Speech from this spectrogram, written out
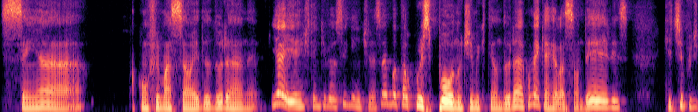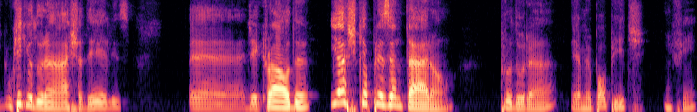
sem a, a confirmação aí do Duran, né? E aí a gente tem que ver o seguinte, né? Você vai botar o Chris Paul no time que tem o Duran, como é que é a relação deles? Que tipo de, o que, que o Duran acha deles? É, Jay Crowder. E acho que apresentaram pro Duran, é meu palpite, enfim,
